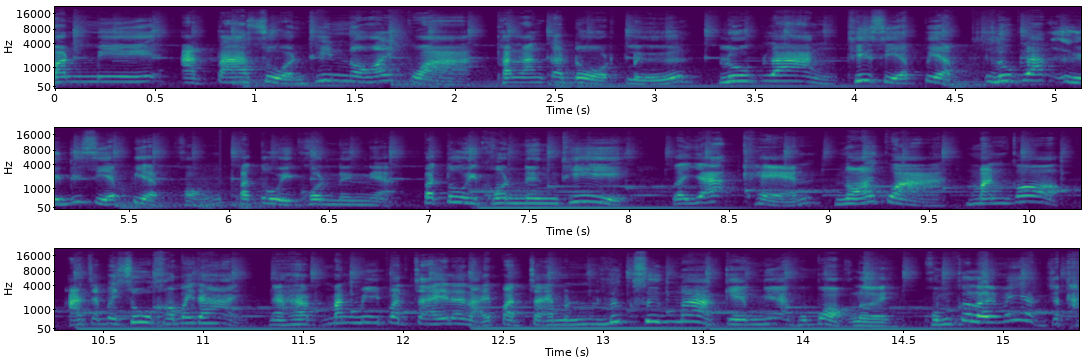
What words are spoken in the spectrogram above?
มันมีอัตราส่วนที่น้อยกว่าพลังกระโดด หรือรูปร่างที่เสียเปรียบ รูปร่างอื่นที่เสียเปรียบของประตูอีกคนนึงเนี่ยประตูอีกคนนึงที่ระยะแขนน้อยกว่า มันก็อาจจะไปสู้เขาไม่ได้นะครับมันมีปัจจัยหลาย ๆ ปัจจัยมันลึกซึ้งมากเกมเนี้ยผมบอกเลย ผมก็เลยไม่อยากจะท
